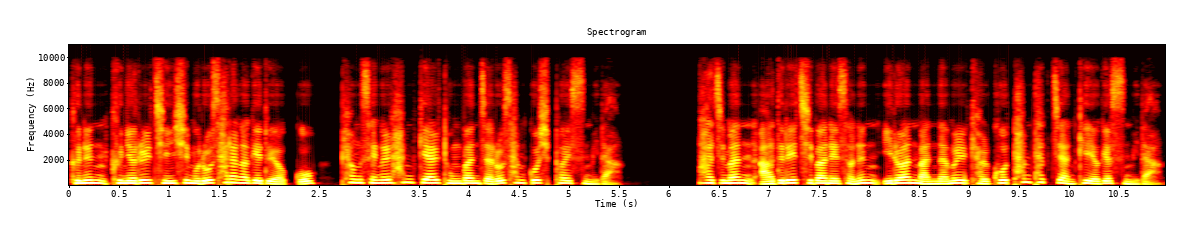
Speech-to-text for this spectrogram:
그는 그녀를 진심으로 사랑하게 되었고 평생을 함께할 동반자로 삼고 싶어 했습니다. 하지만 아들의 집안에서는 이러한 만남을 결코 탐탁지 않게 여겼습니다.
